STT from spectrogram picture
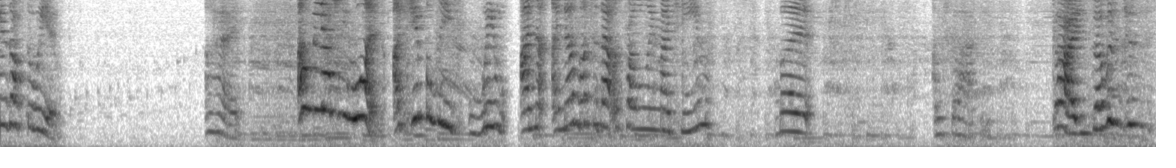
hands off the Wii U. Okay. Oh, we actually won! I can't believe we. I know, I know most of that was probably my team, but I'm so happy. Guys, that was just.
